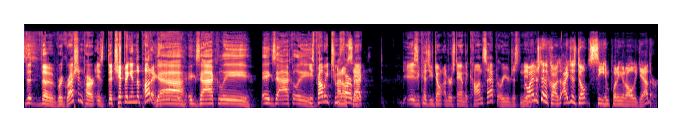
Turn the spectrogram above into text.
the the regression part is the chipping and the putting. yeah, exactly, exactly. he's probably too far back. Is it because you don't understand the concept, or you're just an No, idiot? I understand the cause. I just don't see him putting it all together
